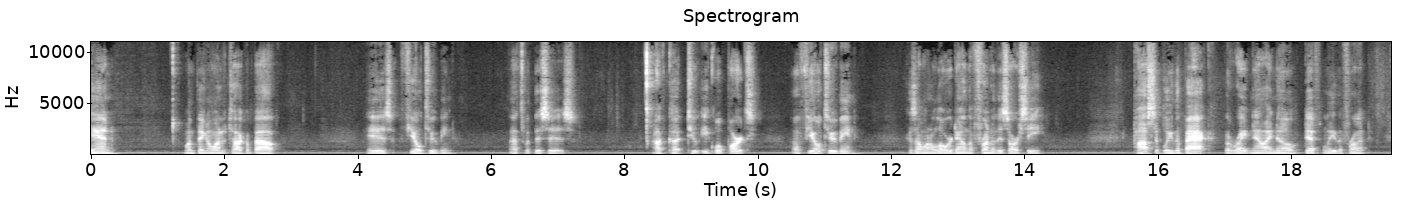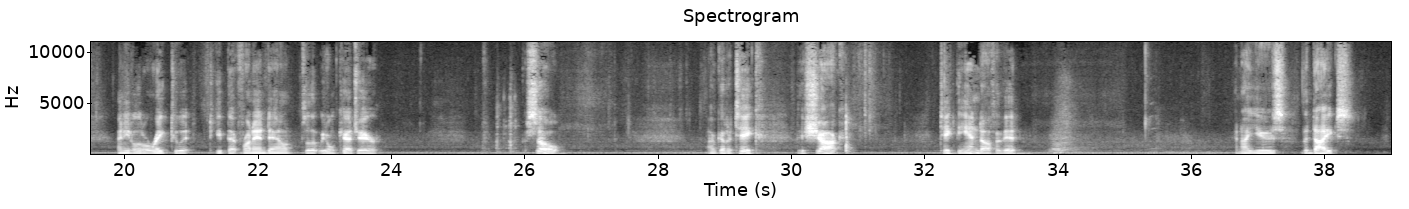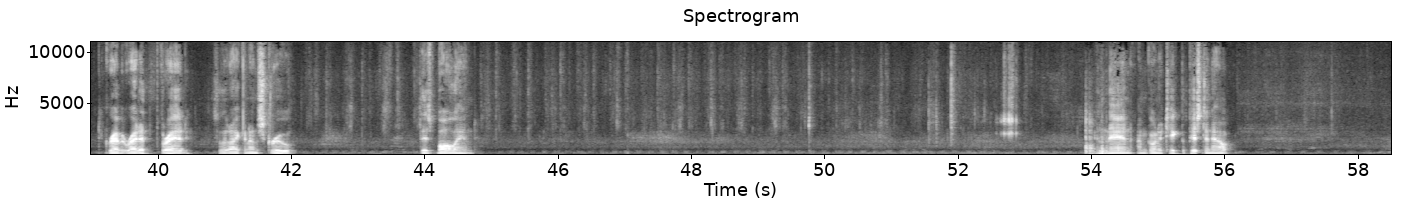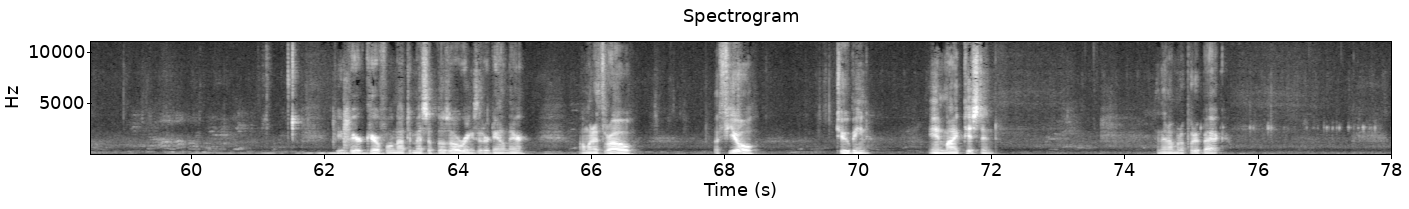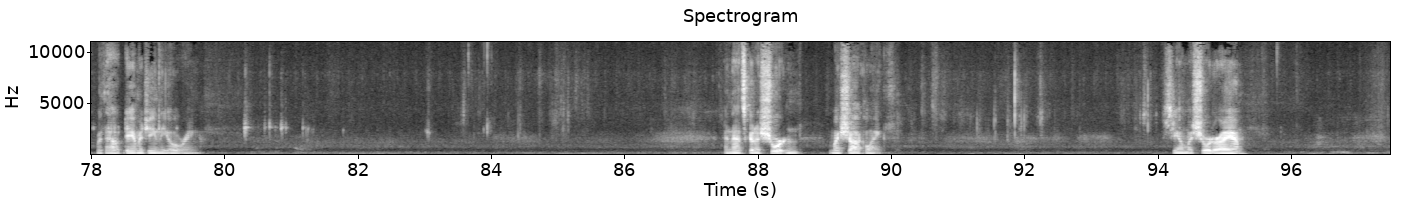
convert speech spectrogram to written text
again, one thing I want to talk about is fuel tubing. That's what this is. I've cut two equal parts of fuel tubing because I want to lower down the front of this RC. Possibly the back, but right now I know definitely the front. I need a little rake to it to keep that front end down so that we don't catch air. So, I've got to take this shock, take the end off of it, and I use the dikes to grab it right at the thread so that I can unscrew this ball end. And then I'm going to take the piston out. Be very careful not to mess up those O-rings that are down there. I'm going to throw the fuel tubing in my piston. And then I'm going to put it back without damaging the O-ring. and that's going to shorten my shock length. See how much shorter I am?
